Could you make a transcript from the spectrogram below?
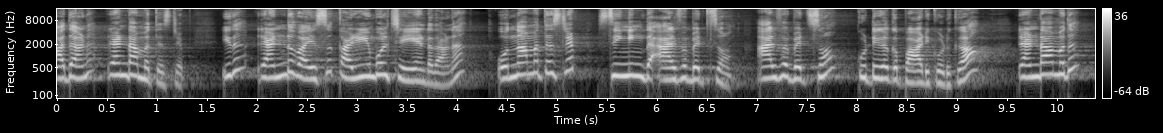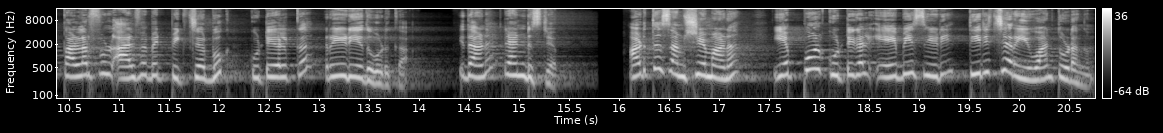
അതാണ് രണ്ടാമത്തെ സ്റ്റെപ്പ്. ഇത് രണ്ട് വയസ്സ് കഴിയുമ്പോൾ ചെയ്യേണ്ടതാണ്. ഒന്നാമത്തെ step singing the alphabet song alphabet song കുട്ടികൾക്ക് പാടിക്കൊടുക്കുക. രണ്ടാമത് കളർഫുൾ ആൽഫബറ്റ് പിക്ചർ ബുക്ക് കുട്ടികൾക്ക് റീഡ് ചെയ്ത് കൊടുക്കുക. ഇതാണ് രണ്ട് സ്റ്റെപ്പ്. അടുത്ത സംശയമാണ് എപ്പോൾ കുട്ടികൾ എ ബി സി ഡി തിരിച്ചറിയുവാൻ തുടങ്ങും?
